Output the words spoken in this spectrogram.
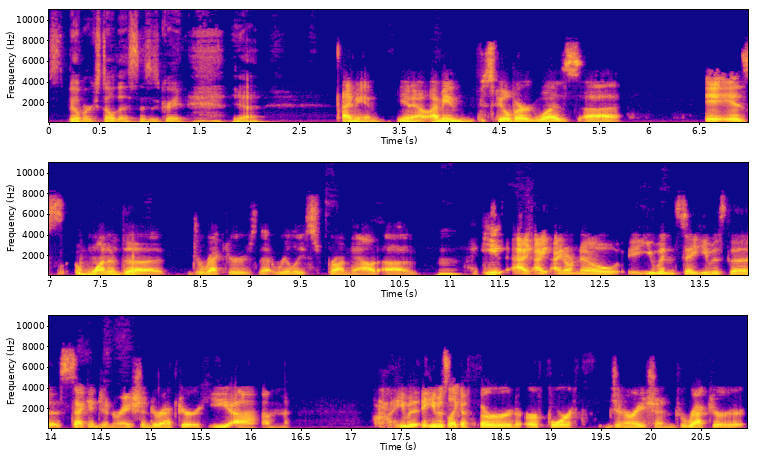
Spielberg stole this. This is great. Yeah, I mean, you know, I mean, Spielberg was uh, is one of the directors that really sprung out of Hmm. he. I, I I don't know. You wouldn't say he was the second generation director. He um he was he was like a third or fourth generation director,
